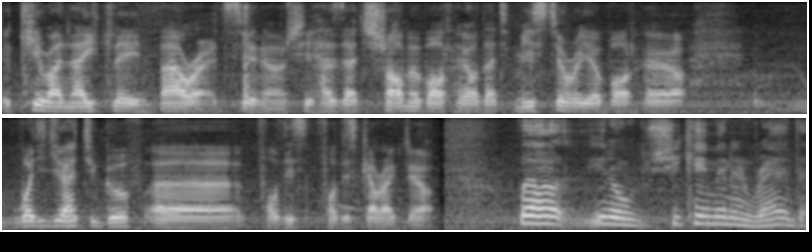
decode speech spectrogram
a Keira Knightley in Pirates. You know, she has that charm about her, that mystery about her. What did you have to go uh, for this for this character? well, you know, she came in and read,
